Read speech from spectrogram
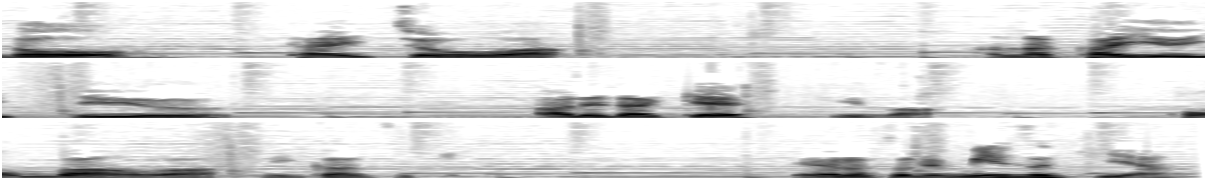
どう？体調は。鼻かゆいっていう、あれだけ？今。こんばんは、三日月。やら、それ水木やん。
